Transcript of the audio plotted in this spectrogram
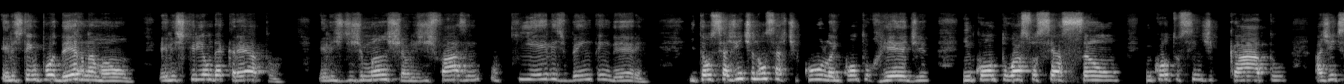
eles têm o poder na mão, eles criam decreto, eles desmancham, eles desfazem o que eles bem entenderem. Então, se a gente não se articula enquanto rede, enquanto associação, enquanto sindicato, a gente,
